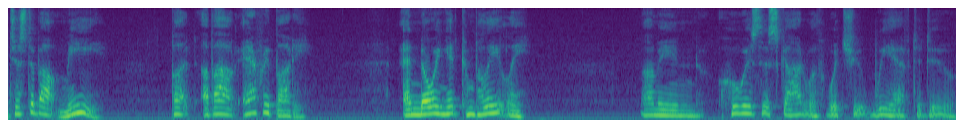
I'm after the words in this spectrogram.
just about me, but about everybody and knowing it completely. I mean, who is this God with which we have to do?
